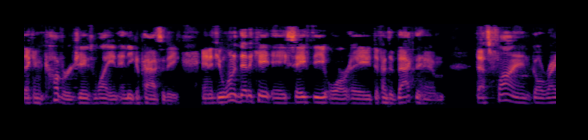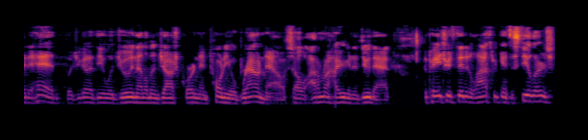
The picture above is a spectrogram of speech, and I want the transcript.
that can cover James White in any capacity. And if you want to dedicate a safety or a defensive back to him, that's fine. Go right ahead. But you got to deal with Julian Edelman, Josh Gordon, Antonio Brown now. So I don't know how you're going to do that. The Patriots did it last week against the Steelers.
